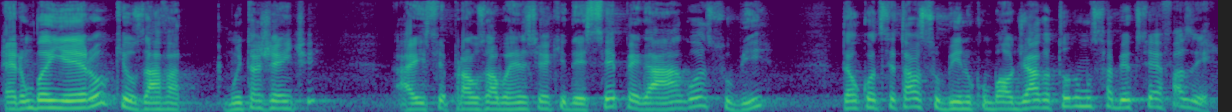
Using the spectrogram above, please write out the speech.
era um banheiro que usava muita gente. Aí, para usar o banheiro, você tinha que descer, pegar água, subir. Então, quando você estava subindo com um balde de água, todo mundo sabia o que você ia fazer.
